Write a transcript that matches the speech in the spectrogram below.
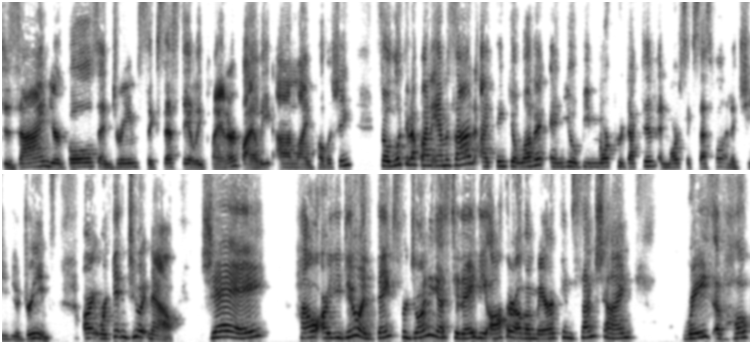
Design Your Goals and Dreams Success Daily Planner by Elite Online Publishing. So look it up on Amazon. I think you'll love it and you'll be more productive and more successful and achieve your dreams. All right, we're getting to it now. Jay, how are you doing? Thanks for joining us today, the author of American Sunshine rays of hope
